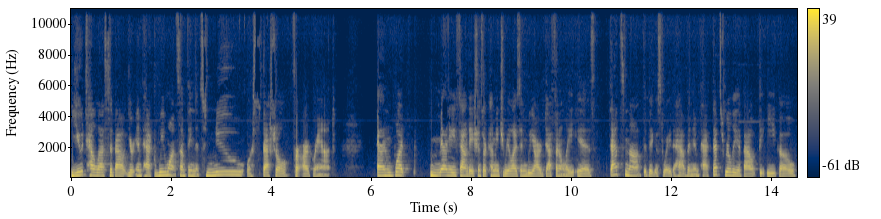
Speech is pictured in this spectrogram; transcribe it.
You tell us about your impact. We want something that's new or special for our grant. And what many foundations are coming to realize, and we are definitely, is that's not the biggest way to have an impact. That's really about the ego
